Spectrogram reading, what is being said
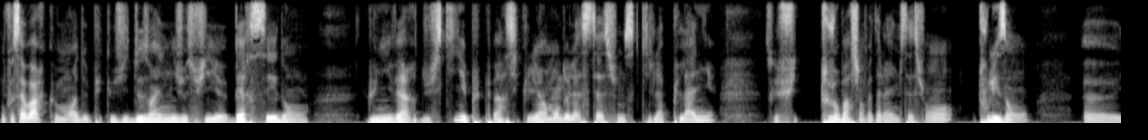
Donc il faut savoir que moi, depuis que j'ai deux ans et demi, je suis euh, bercée dans l'univers du ski et plus particulièrement de la station de ski La Plagne. Parce que je suis toujours partie en fait à la même station tous les ans. Euh,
